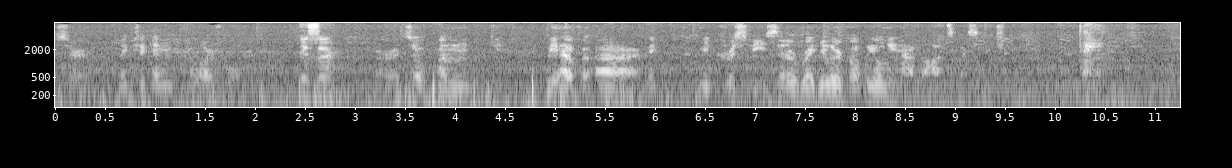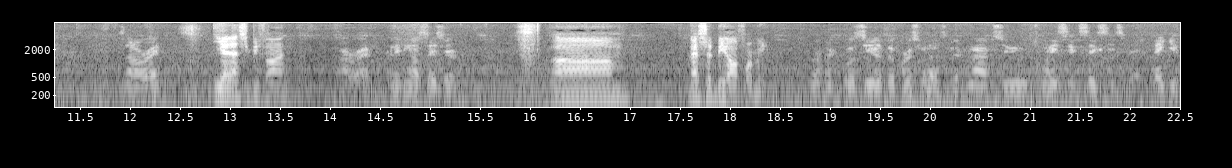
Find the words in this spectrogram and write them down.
Yes, sir. Big chicken, the large one. Yes, sir. All right. So um, we have uh Mc, McCrispies that are regular, but we only have the hot spicy McChicken. Dang. Is that all right? Yeah, that should be fine. All right. Anything else say, sir? Um, that should be all for me. Perfect. We'll see you at the first window. It's gonna come out to twenty six sixty. Thank you.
